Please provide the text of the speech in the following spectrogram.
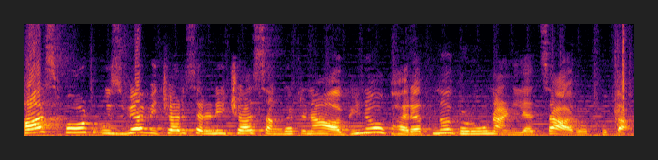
हा स्फोट उजव्या विचारसरणीच्या संघटना अभिनव भारतनं घडवून आणल्याचा आरोप होता.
